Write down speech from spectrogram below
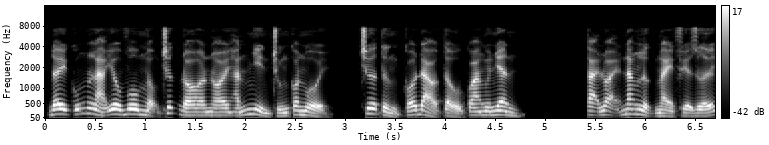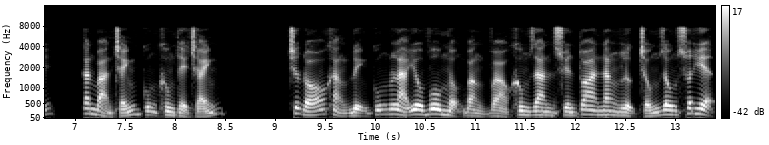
Đây cũng là yêu vô ngộng trước đó nói hắn nhìn chúng con mồi, chưa từng có đảo tẩu qua nguyên nhân. Tại loại năng lực này phía dưới, căn bản tránh cũng không thể tránh. Trước đó khẳng định cũng là yêu vô ngộng bằng vào không gian xuyên toa năng lực chống rông xuất hiện,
